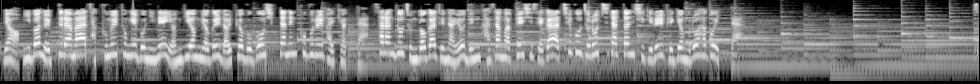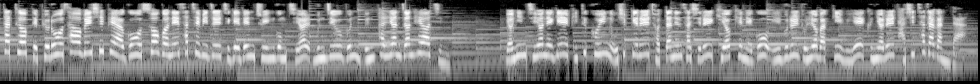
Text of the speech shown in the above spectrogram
며 이번 웹드라마 작품을 통해 본인의 연기 영역을 넓혀보고 싶다는 포부를 밝혔다. 사랑도 존버가 되나요? 는 가상화폐 시세가 최고조로 치닫던 시기를 배경으로 하고 있다. 스타트업 대표로 사업에 실패하고 수억 원의 사채빚을 지게 된 주인공 지열, 문지우 군, 은 8년 전 헤어진 연인 지현에게 비트코인 50개를 줬다는 사실을 기억해내고 일부를 돌려받기 위해 그녀를 다시 찾아간다.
